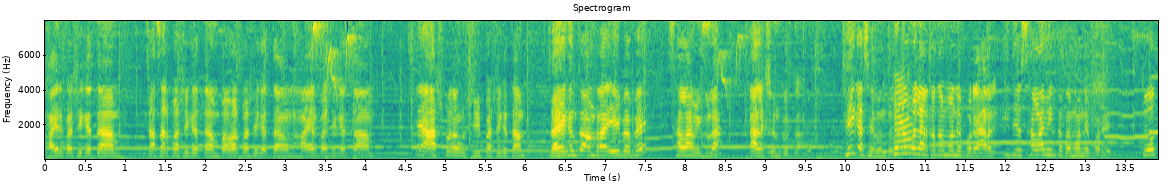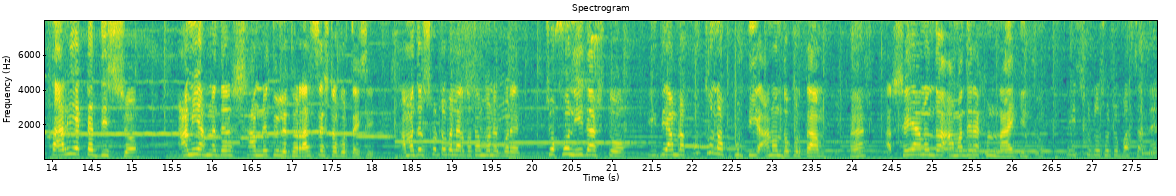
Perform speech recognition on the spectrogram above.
ভাইয়ের পাশে গেতাম চাচার পাশে গেতাম বাবার পাশে গেতাম মায়ের পাশে গেতাম আশপাশাপাশির পাশে গেতাম। যাই কিন্তু আমরা এইভাবে সালামিগুলা কালেকশন করতাম। ঠিক আছে বন্ধু ছোটবেলার কথা মনে পড়ে আর ঈদের সালামির কথা মনে পড়ে। তো তারই একটা দৃশ্য আমি আপনাদের সামনে তুলে ধরার চেষ্টা করতেছি। আমাদের ছোটবেলার কথা মনে পড়ে, যখন ঈদ আসতো, ঈদে আমরা কত না ফুর্তি আনন্দ করতাম হ্যাঁ? আর সেই আনন্দ আমাদের এখন নাই কিন্তু, এই ছোট ছোট বাচ্চাদের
